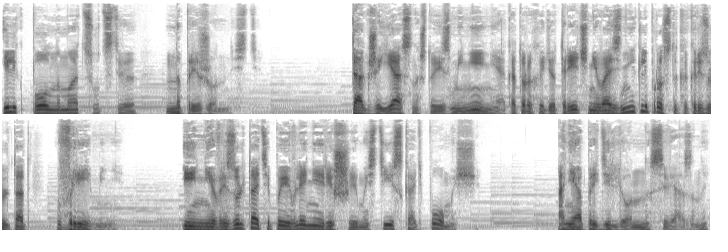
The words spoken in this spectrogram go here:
или к полному отсутствию напряженности. Также ясно, что изменения, о которых идет речь, не возникли просто как результат времени. и не в результате появления решимости искать помощи. Они определенно связаны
